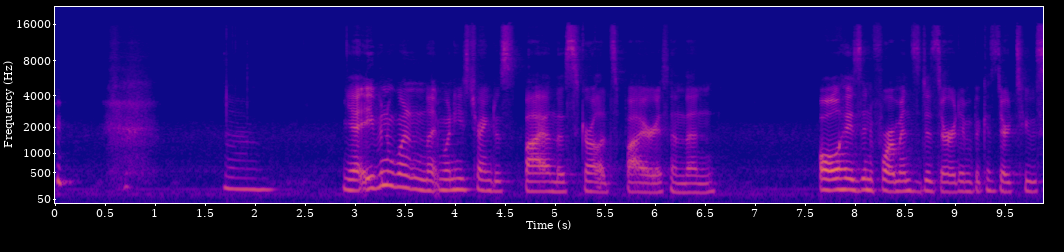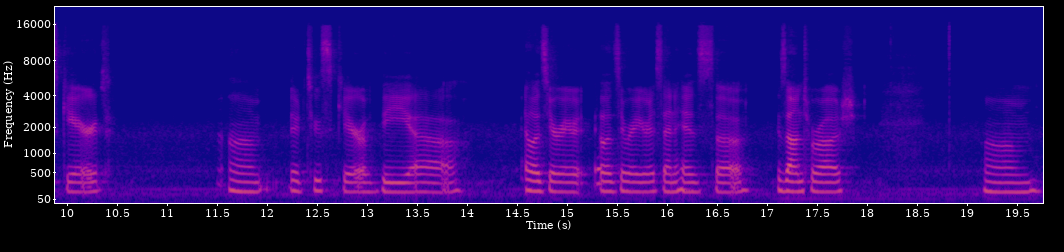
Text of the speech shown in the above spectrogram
um, yeah, even when like, when he's trying to spy on the Scarlet Spires and then all his informants desert him because they're too scared. Um, they're too scared of the uh, Eleazaras and his uh, his entourage. Um,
